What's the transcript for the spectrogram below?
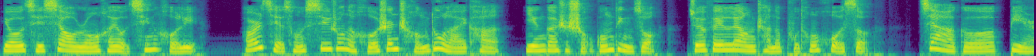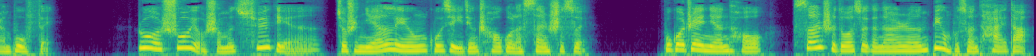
尤其笑容很有亲和力，而且从西装的合身程度来看。应该是手工定做，绝非量产的普通货色，价格必然不菲。若说有什么缺点，就是年龄估计已经超过了三十岁。不过这年头，三十多岁的男人并不算太大，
